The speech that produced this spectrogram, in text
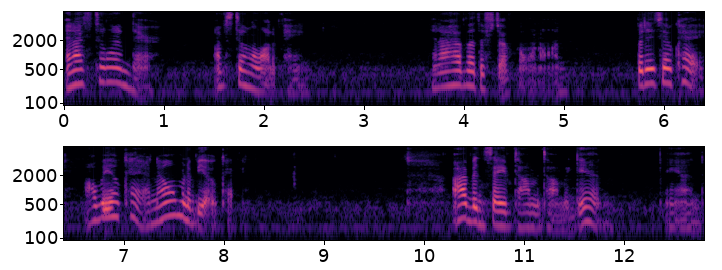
And I still am there. I'm still in a lot of pain. And I have other stuff going on. But it's okay. I'll be okay. I know I'm going to be okay. I've been saved time and time again. And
